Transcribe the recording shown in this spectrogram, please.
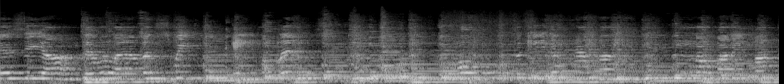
busy until eleven. Sweet game of bliss. Hold the key to heaven. Nobody but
